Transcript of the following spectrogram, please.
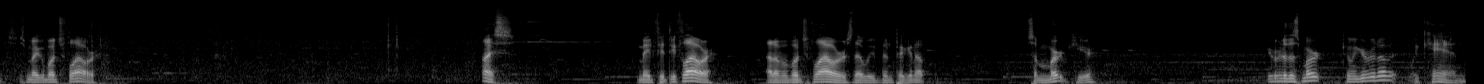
let's just make a bunch of flour. Nice. Made 50 flour out of a bunch of flowers that we've been picking up. Some murk here. Get rid of this murk? Can we get rid of it? We can.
